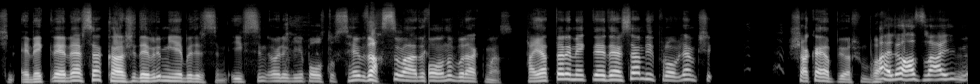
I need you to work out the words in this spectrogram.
Şimdi emekli edersen karşı devrim yiyebilirsin. X'in öyle bir boltu sevdası vardı. Onu bırakmaz. Hayattan emekli edersen bir problem Şaka yapıyorum. Bu- Alo Azrail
